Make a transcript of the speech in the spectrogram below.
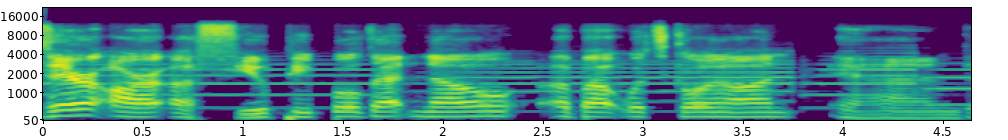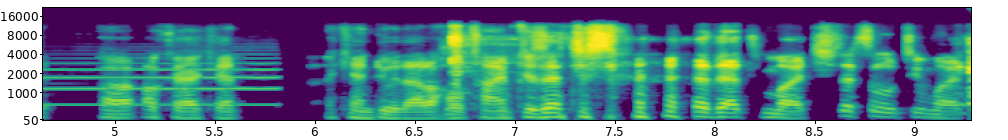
there are a few people that know about what's going on, and uh, okay, I can't I can't do that a whole time because that's just that's much. That's a little too much.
